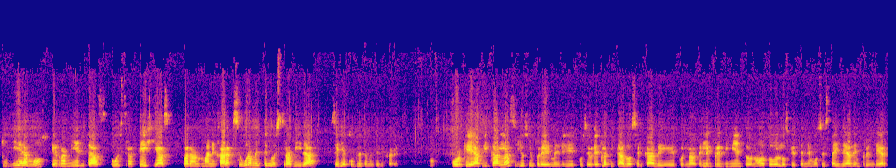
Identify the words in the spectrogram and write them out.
tuviéramos herramientas o estrategias para manejar, seguramente nuestra vida sería completamente diferente. Porque aplicarlas, yo siempre eh, pues he, platicado acerca de pues, el emprendimiento, ¿no? Todos los que tenemos esta idea de emprender,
